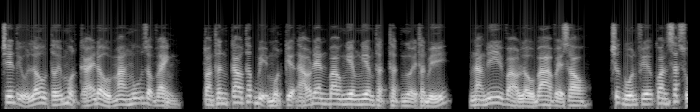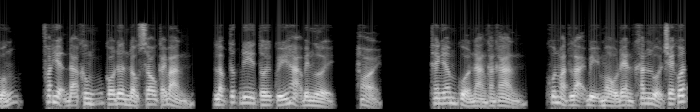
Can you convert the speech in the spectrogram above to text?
Trên tiểu lâu tới một cái đầu mang mũ rộng vành, toàn thân cao thấp bị một kiện áo đen bao nghiêm nghiêm thật thật người thần bí, nàng đi vào lầu ba về sau, trước bốn phía quan sát xuống, phát hiện đã không có đơn độc sau cái bản, lập tức đi tới quý hạ bên người, hỏi. Thanh âm của nàng khàn khàn khuôn mặt lại bị màu đen khăn lụa che khuất,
